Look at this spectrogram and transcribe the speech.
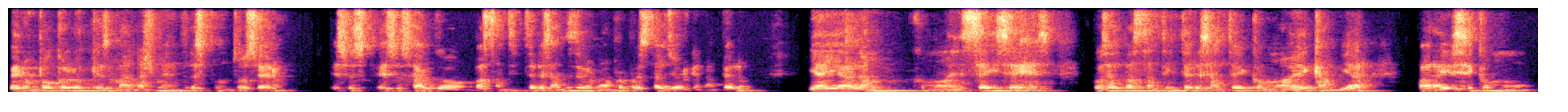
ver un poco lo que es Management 3.0. Eso es, eso es algo bastante interesante, es una propuesta de Jorgen Apelo. Y ahí hablan como en seis ejes cosas bastante interesantes de cómo debe cambiar para irse como,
